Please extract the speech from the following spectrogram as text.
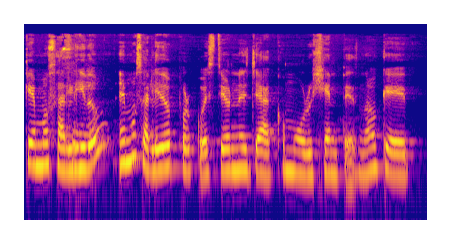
que hemos salido. Hemos salido por cuestiones ya como urgentes, ¿no? Que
